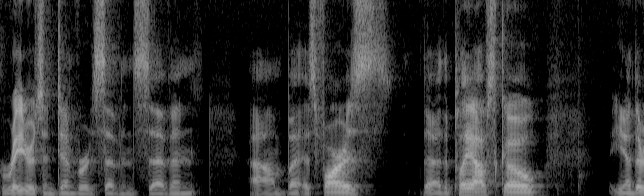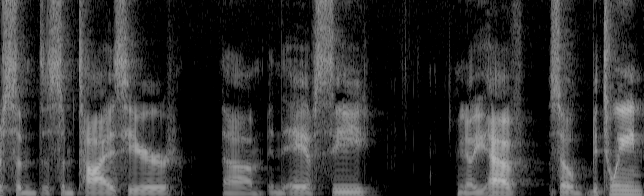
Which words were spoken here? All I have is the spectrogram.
Raiders in Denver at seven and seven. Um, but as far as the the playoffs go, you know there's some there's some ties here um, in the AFC. You know you have so between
